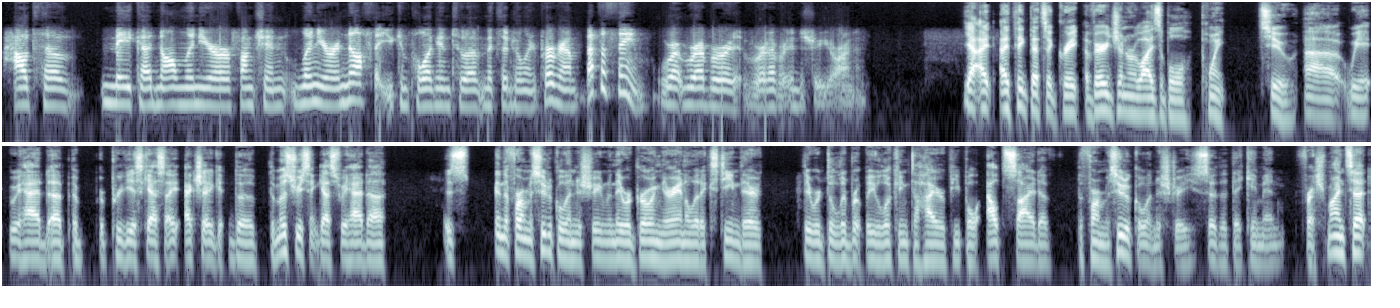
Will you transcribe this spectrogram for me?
how to make a nonlinear function linear enough that you can plug into a mixed integer linear program. That's the same wherever wherever industry you're in Yeah, I, I think that's a great, a very generalizable point too. Uh, we we had a, a, previous guest. I actually the the most recent guest we had uh, is in the pharmaceutical industry. When they were growing their analytics team, there they were deliberately looking to hire people outside of the pharmaceutical industry so that they came in fresh mindset,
